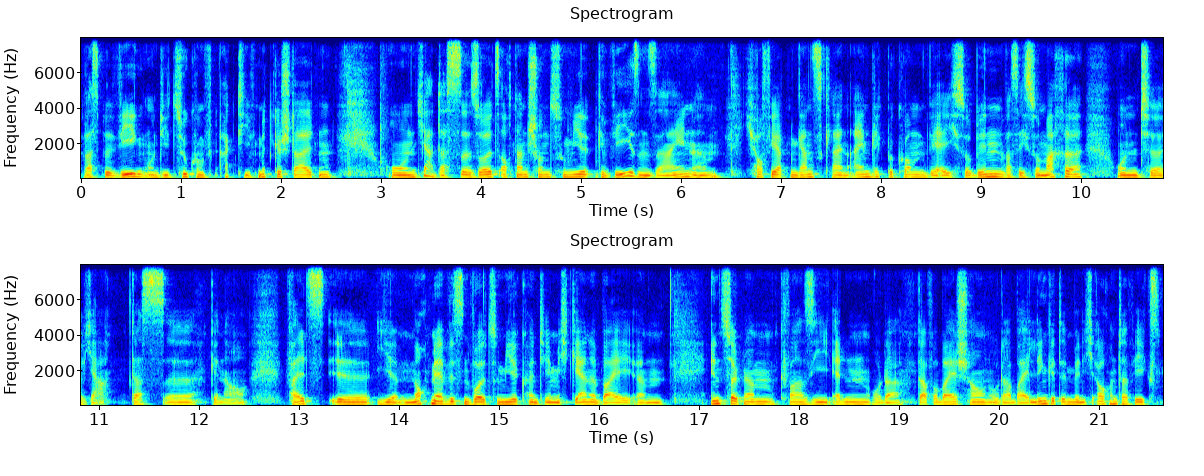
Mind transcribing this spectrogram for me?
was bewegen und die Zukunft aktiv mitgestalten. Und ja, das äh, soll es auch dann schon zu mir gewesen sein. Ähm, ich hoffe, ihr habt einen ganz kleinen Einblick bekommen, wer ich so bin, was ich so mache. Und äh, ja, das äh, genau. Falls äh, ihr noch mehr wissen wollt zu mir, könnt ihr mich gerne bei ähm, Instagram quasi adden oder da vorbeischauen oder bei LinkedIn bin ich auch unterwegs.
